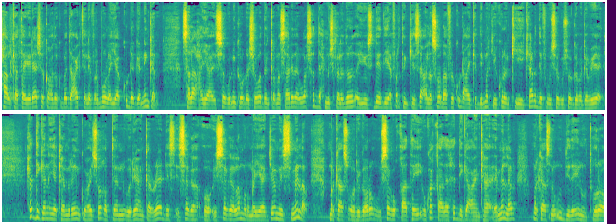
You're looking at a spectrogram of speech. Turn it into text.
xaalka taageerayaasha kooxda kubadda cagta liverpool ayaa ku dhagan ninkan. Salaax ayaa isagu ninka u dhashay wadanka masaarida. Saddex mushkiladood ayuu sideed iyo afartankii saac la soo dhaafay ku dhacay kadib markii kulankii cardif uu isagu soo gabagabeeyey xidigan iyo kaamirooyinku waxay soo qabteen weeryahanka redis isaga oo isaga la murmaya james miller markaas oo rigooro uu isagu qaatay uu ka qaaday xidiga caanka ee miller markaasna u diiday inuu tuuro.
